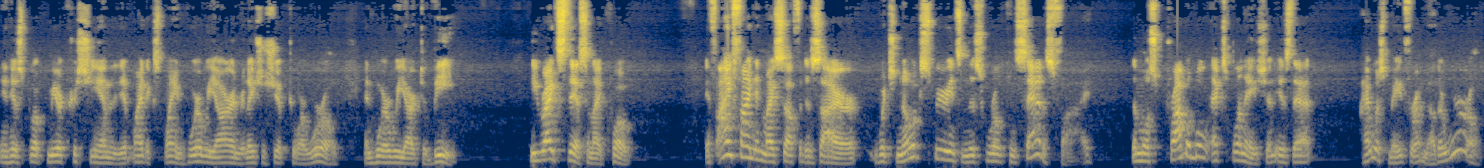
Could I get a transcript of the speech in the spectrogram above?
in his book Mere Christianity. It might explain where we are in relationship to our world and where we are to be. He writes this, and I quote If I find in myself a desire which no experience in this world can satisfy, the most probable explanation is that I was made for another world.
